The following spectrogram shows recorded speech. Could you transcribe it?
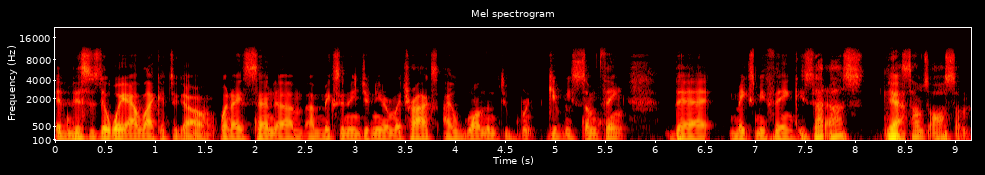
it and this is the way I like it to go. When I send um, a mixing engineer my tracks, I want them to br- give me something that makes me think, is that us? Yeah. That sounds awesome.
